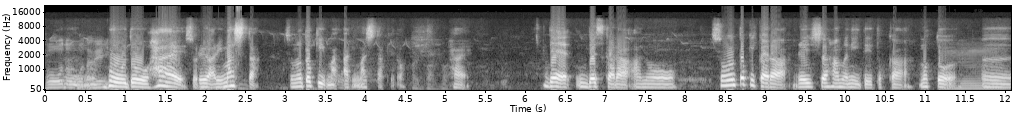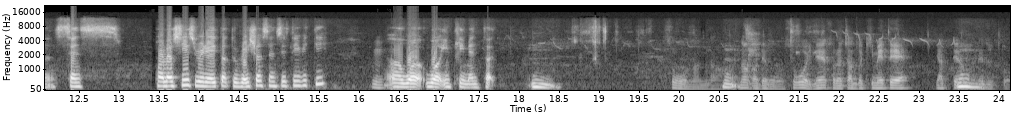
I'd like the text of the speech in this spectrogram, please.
暴動だね、暴動、はい、それがありました。その時、まあ、ありましたけど。はい。で、ですから、あの、その時から、レイシャルハーモニーデーとか、もっと、うん、センス、policies related to racial sensitivity、uh, were, implemented. うん。そうなんだ。うん、なんかでも、すごいね。それはちゃんと決めてやってるんだね、ずっと。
